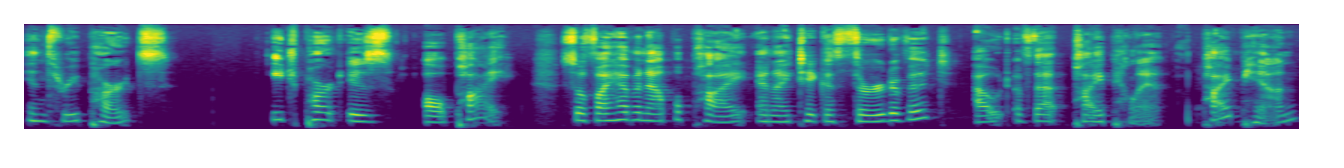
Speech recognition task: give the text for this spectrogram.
in three parts, each part is all pie. So if I have an apple pie and I take a third of it out of that pie plant pie pan,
